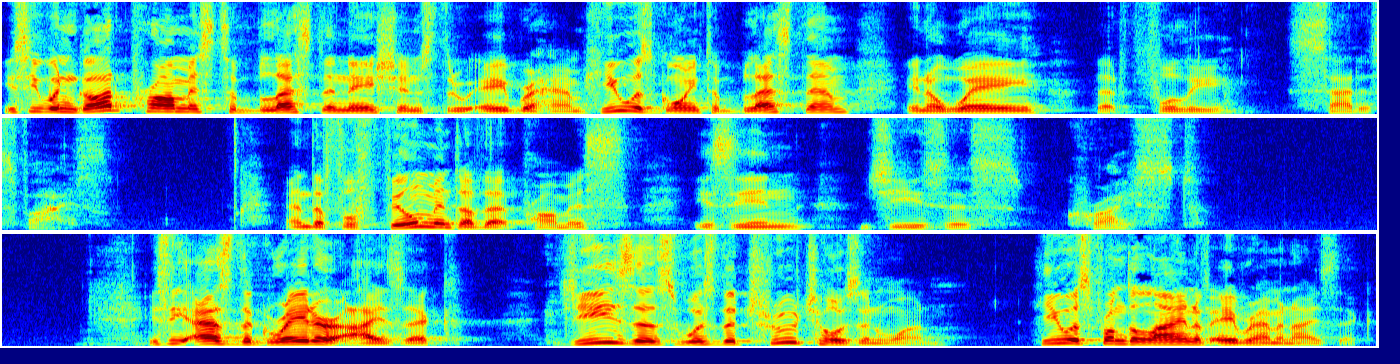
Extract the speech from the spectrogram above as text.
You see, when God promised to bless the nations through Abraham, he was going to bless them in a way that fully satisfies. And the fulfillment of that promise is in Jesus Christ. You see, as the greater Isaac, Jesus was the true chosen one. He was from the line of Abraham and Isaac,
